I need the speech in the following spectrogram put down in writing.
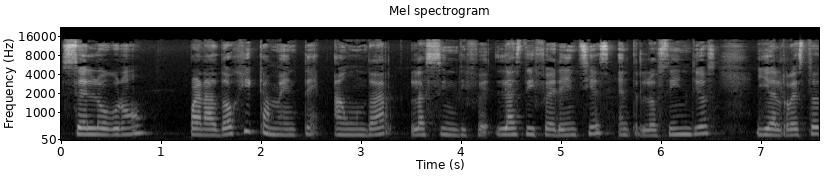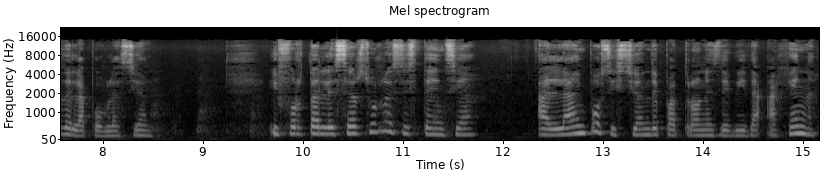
se logró paradójicamente ahondar las, las, diferencias entre los indios y el resto de la población y fortalecer su resistencia a la imposición de patrones de vida ajena.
